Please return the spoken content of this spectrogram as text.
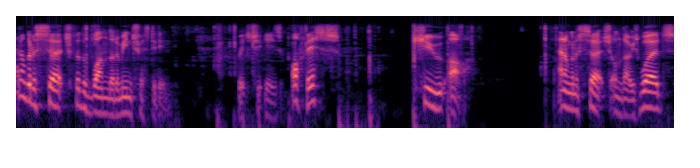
And I'm going to search for the one that I'm interested in which is Office QR and I'm going to search on those words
